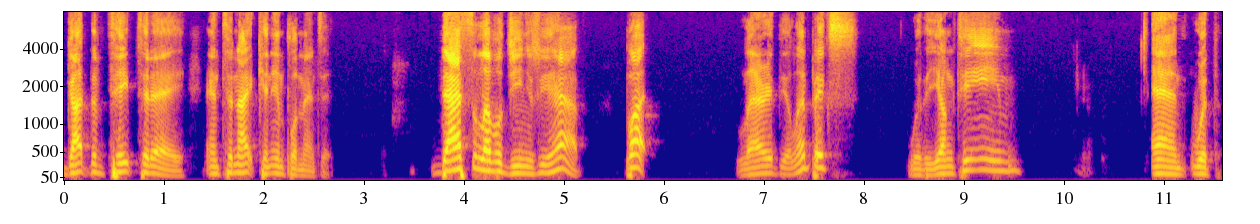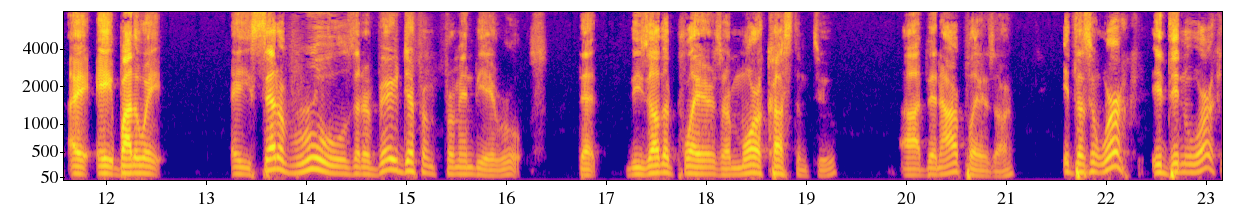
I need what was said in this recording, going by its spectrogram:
got the tape today, and tonight can implement it. That's the level of genius we have. But Larry at the Olympics with a young team and with a, a by the way, a set of rules that are very different from NBA rules that these other players are more accustomed to uh, than our players are. It doesn't work. It didn't work.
